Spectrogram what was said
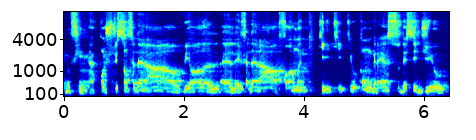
é, enfim, a Constituição Federal, viola a é, lei federal, a forma que, que, que o Congresso decidiu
